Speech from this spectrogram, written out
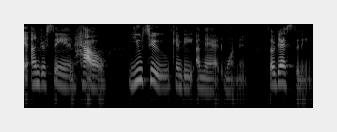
and understand how you too can be a mad woman. So, Destiny,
